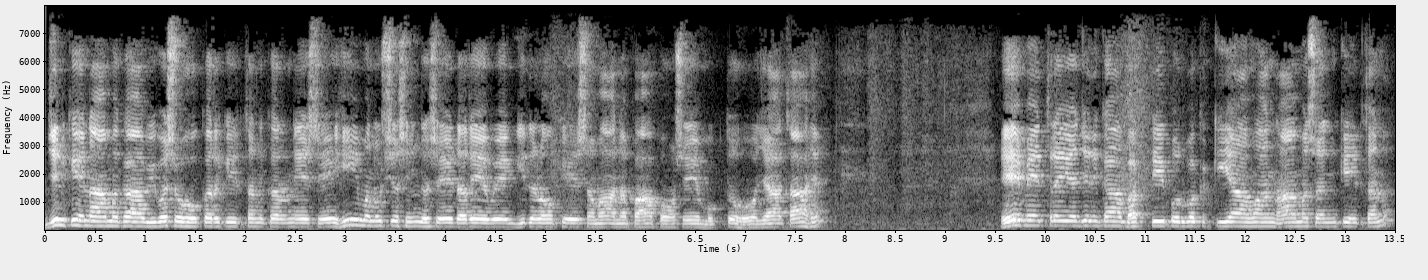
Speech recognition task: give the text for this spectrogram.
जिनके नाम का विवश होकर कीर्तन करने से ही मनुष्य सिंह से डरे हुए गिदड़ों के समान पापों से मुक्त हो जाता है। हे मैत्रेय, जिनका भक्ति पूर्वक किया हुआ नाम संकीर्तन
